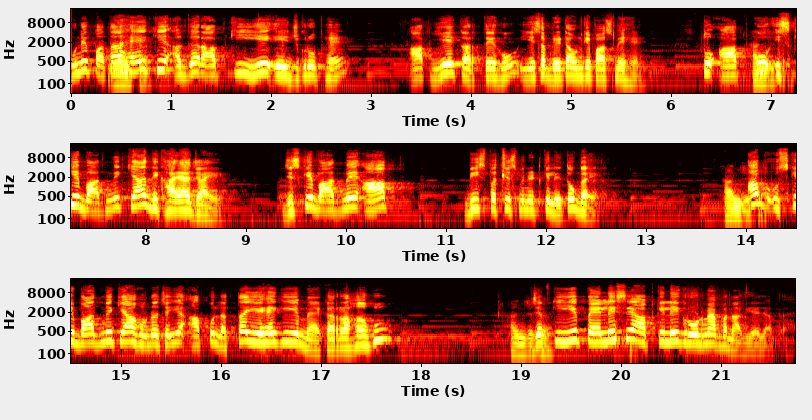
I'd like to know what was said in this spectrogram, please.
उन्हें पता है कि अगर आपकी ये एज ग्रुप है आप ये करते हो ये सब डेटा उनके पास में है तो आपको हाँ इसके बाद में क्या दिखाया जाए जिसके बाद में आप 20-25 मिनट के लिए तो गए। हाँ जी। अब उसके बाद में क्या होना चाहिए? आपको लगता यह है कि ये मैं कर रहा हूँ हाँ जी जबकि ये पहले से आपके लिए एक रोड मैप बना दिया जाता है।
